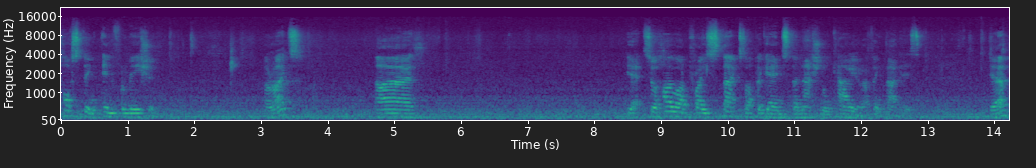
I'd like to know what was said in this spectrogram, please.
costing information. All right? Uh, yeah, so how our price stacks up against the national carrier, I think that is. Yeah?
